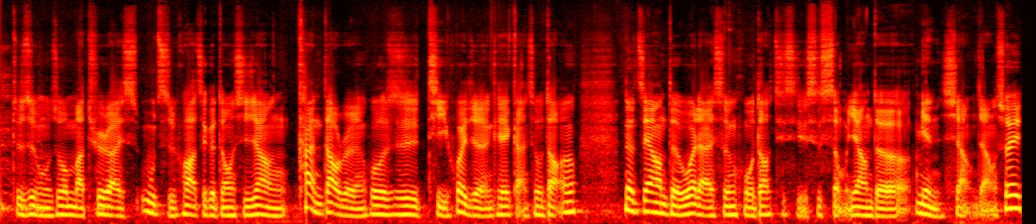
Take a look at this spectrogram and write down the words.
就是我们说 materialize 物质化这个东西，让看到的人或者是体会的人可以感受到，嗯，那这样的未来生活到底是什么样的面向？这样，所以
